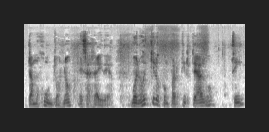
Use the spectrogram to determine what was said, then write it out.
estamos juntos, ¿no? Esa es la idea. Bueno, hoy quiero compartirte algo, ¿sí?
